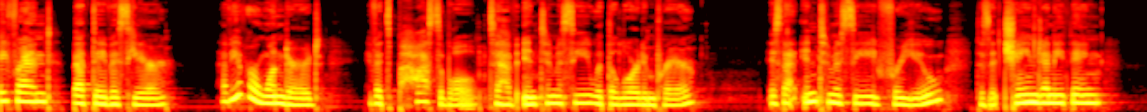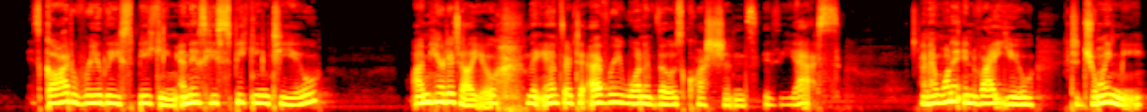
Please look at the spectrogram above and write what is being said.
Hey, friend, Beth Davis here. Have you ever wondered if it's possible to have intimacy with the Lord in prayer? Is that intimacy for you? Does it change anything? Is God really speaking? And is He speaking to you? I'm here to tell you the answer to every one of those questions is yes. And I want to invite you to join me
